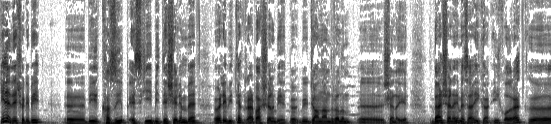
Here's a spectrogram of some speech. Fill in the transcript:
yine de şöyle bir e, bir kazıyıp eskiyi bir deşelim ve öyle bir tekrar başlayalım bir, bir canlandıralım e, Şenay'ı. Ben Şenay'ı mesela ilk ilk olarak e,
